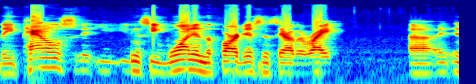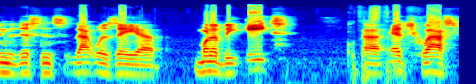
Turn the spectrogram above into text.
The panels you, you, can see one in the far distance there on the right, uh, in the distance. That was a uh, one of the eight uh, etched glass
